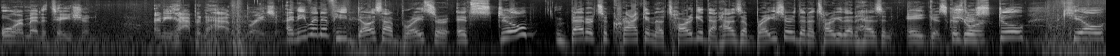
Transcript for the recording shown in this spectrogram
or a meditation. And he happened to have a bracer. And even if he does have bracer, it's still better to Kraken a target that has a bracer than a target that has an Aegis because sure. there's still kill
